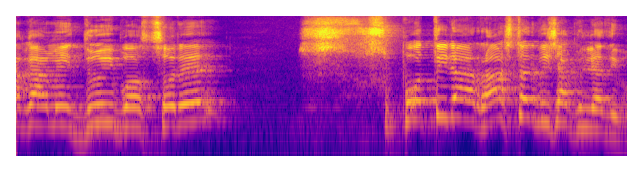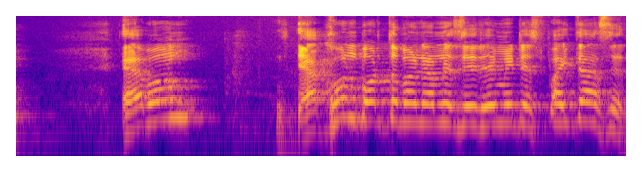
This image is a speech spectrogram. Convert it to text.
আগামী দুই বছরে প্রতিটা রাষ্ট্রের ভিসা খুলে দিব। এবং এখন বর্তমানে আপনি যে রেমিটেন্স পাইতে আছেন,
